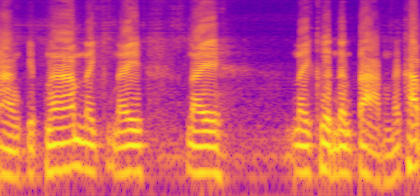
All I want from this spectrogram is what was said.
อ่างเก็บน้ำในในในในเขื่อนต่างๆนะครับ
